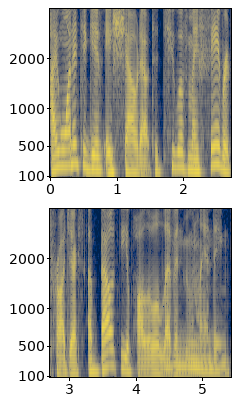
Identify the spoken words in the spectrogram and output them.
I wanted to give a shout out to two of my favorite projects about the Apollo 11 moon landing.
